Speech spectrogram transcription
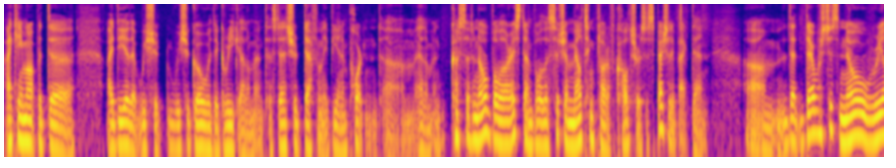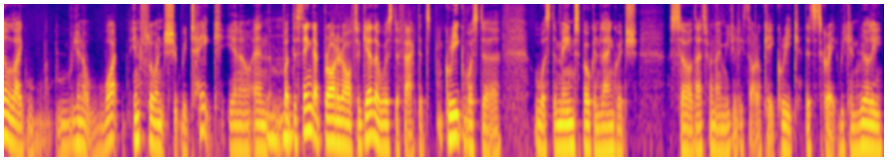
I came up with the idea that we should we should go with the Greek element as that should definitely be an important um, element. Constantinople or Istanbul is such a melting pot of cultures, especially back then. Um, that there was just no real like you know what influence should we take you know and mm-hmm. but the thing that brought it all together was the fact that Greek was the was the main spoken language so that's when I immediately thought, okay, Greek, this is great. We can really,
